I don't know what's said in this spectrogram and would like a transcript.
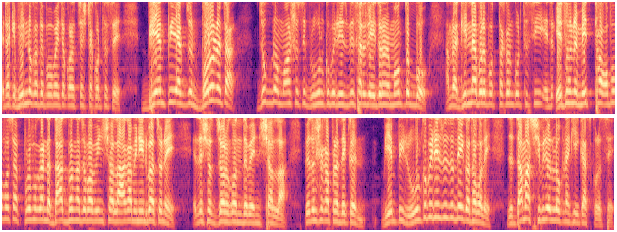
এটাকে ভিন্ন কথা প্রবাহিত করার চেষ্টা করতেছে। বিএনপির একজন বড় নেতা যুগ্ম মহাসচিব রুহুল কবির রিজবি স্যারের এই ধরনের মন্তব্য আমরা ঘৃণা বলে প্রত্যাখ্যান করতেছি। এ- ধরনের মিথ্যা অপপ্রচার, প্রোপাগান্ডা দাঁত ভাঙা জবাব ইনশাল্লাহ আগামী নির্বাচনে এদেশের জনগণ দেবে ইনশাল্লাহ। প্রিয় দর্শক, আপনারা দেখলেন, বিএনপি রুহুল কবির রিজবি যদি এই কথা বলে যে জামাত শিবিরের লোক নাকি কাজ করেছে,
